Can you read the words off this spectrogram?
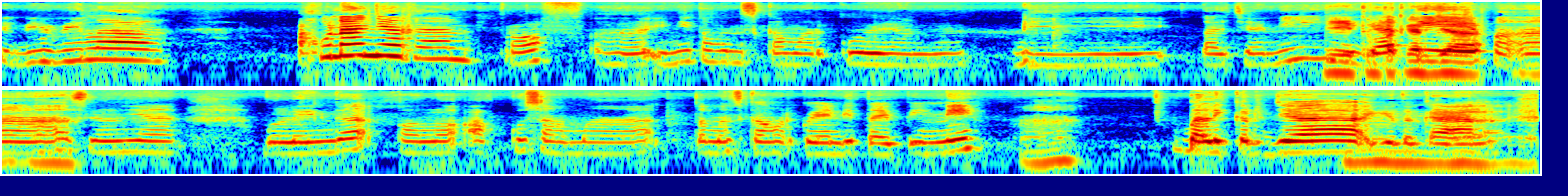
Dia bilang, aku nanya kan, Prof, eh, ini teman sekamarku yang di Tajani Di negatif, kerja. eh, hasilnya. Boleh nggak kalau aku sama teman sekamarku yang di typing nih Hah? Balik kerja Hmm, gitu kan? ya, ya.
